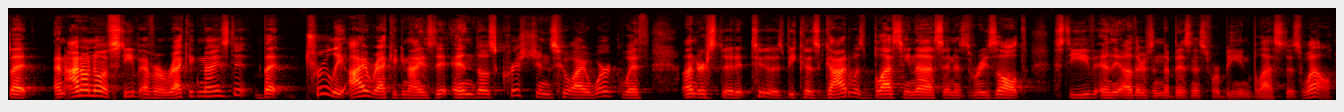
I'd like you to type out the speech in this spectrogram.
but, and I don't know if Steve ever recognized it, but truly I recognized it, and those Christians who I work with understood it too, is because God was blessing us, and as a result, Steve and the others in the business were being blessed as well.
